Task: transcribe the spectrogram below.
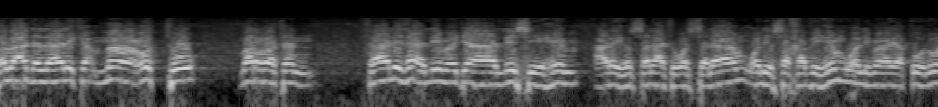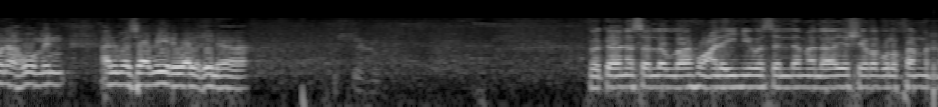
فبعد ذلك ما عدت مرة ثالثة لمجالسهم عليه الصلاة والسلام ولصخبهم ولما يقولونه من المزامير والغناء فكان صلى الله عليه وسلم لا يشرب الخمر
